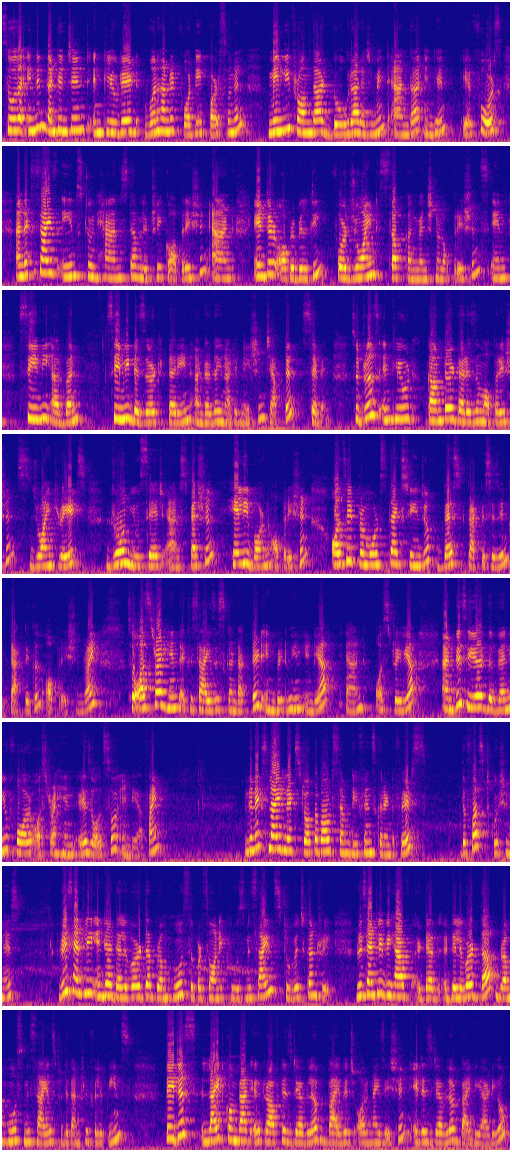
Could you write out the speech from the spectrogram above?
So the Indian contingent included 140 personnel mainly from the Dogra Regiment and the Indian Air Force and exercise aims to enhance the military cooperation and interoperability for joint sub-conventional operations in semi-urban semi-desert terrain under the United Nations Chapter 7. So drills include counter-terrorism operations, joint raids, drone usage and special heli-borne operation. Also it promotes the exchange of best practices in tactical operation, right? So Austra Hind exercises conducted in between India and Australia and this year the venue for Austra Hind is also India, fine? In the next slide, let's talk about some defense current affairs. The first question is, Recently, India delivered the BrahMos supersonic cruise missiles to which country? Recently, we have de delivered the BrahMos missiles to the country Philippines. Tejas light combat aircraft is developed by which organization? It is developed by DRDO.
